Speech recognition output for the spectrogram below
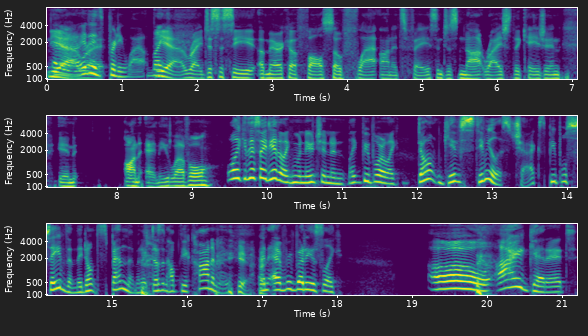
Yeah, know. it is right. pretty wild. Like, yeah, right. Just to see America fall so flat on its face and just not rise to the occasion in on any level. well, like this idea that like Mnuchin and like people are like, don't give stimulus checks. People save them. They don't spend them, and it doesn't help the economy. Yeah, And everybody is like, oh, I get it.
